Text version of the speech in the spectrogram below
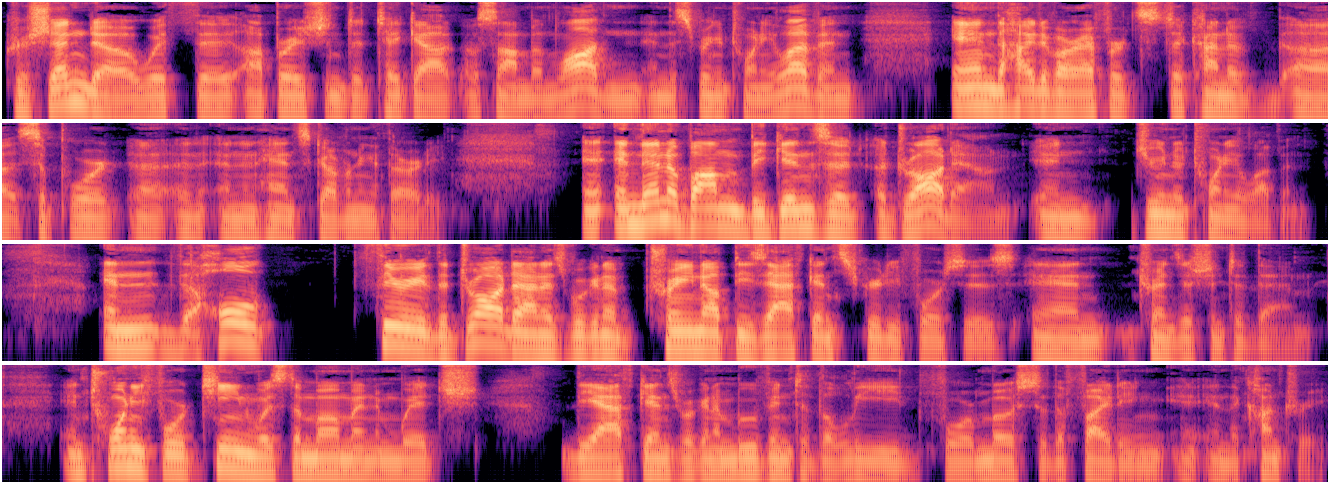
crescendo with the operation to take out Osama bin Laden in the spring of 2011, and the height of our efforts to kind of uh, support uh, an, an, enhanced governing authority. And, and then Obama begins a, a drawdown in June of 2011. And the whole theory of the drawdown is we're going to train up these Afghan security forces and transition to them. In 2014 was the moment in which the Afghans were going to move into the lead for most of the fighting in, in the country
